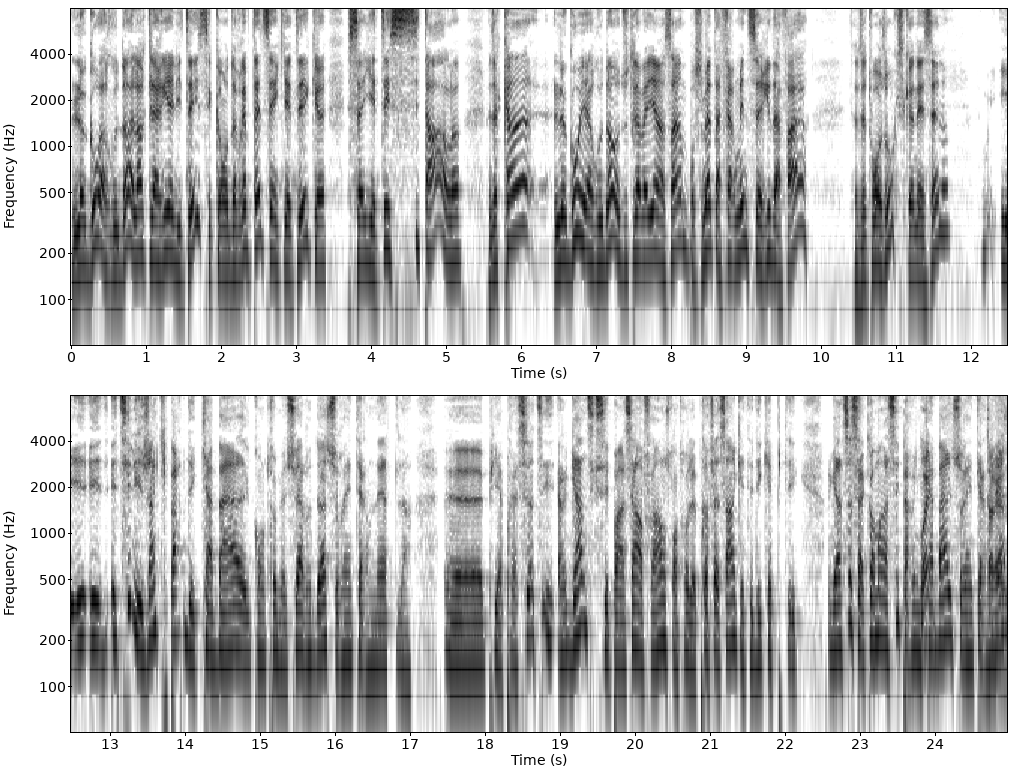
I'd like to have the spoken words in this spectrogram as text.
Legault Arruda, alors que la réalité, c'est qu'on devrait peut-être s'inquiéter que ça y était si tard. Là. Quand Legault et Arruda ont dû travailler ensemble pour se mettre à fermer une série d'affaires, ça faisait trois jours qu'ils se connaissaient. Là. Et et- tu sais, les gens qui partent des cabales contre M. Arruda sur Internet, là, euh, puis après ça, regarde ce qui s'est passé en France contre le professeur qui a été décapité. Regarde ça, ça a commencé par une Ouais. cabale sur Internet.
